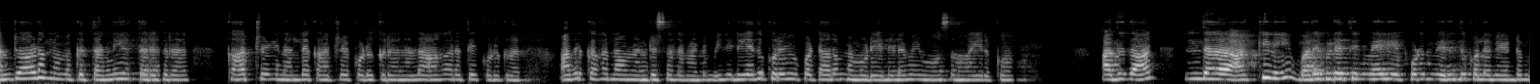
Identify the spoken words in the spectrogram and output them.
அன்றாடம் நமக்கு தண்ணீர் தருகிறார் காற்றை நல்ல காற்றை கொடுக்கிறார் நல்ல ஆகாரத்தை கொடுக்கிறார் அதற்காக நாம் நன்றி சொல்ல வேண்டும். இதில் எது குறைவுபட்டாலும் நம்முடைய நிலைமை மோசமாயிருக்கும் அதுதான் இந்த அக்கினி பலிபீடத்தின் மேல் எப்பொழுதும் எரிந்து கொள்ள வேண்டும்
